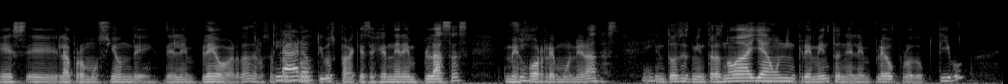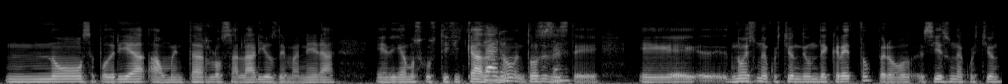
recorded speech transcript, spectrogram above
es eh, la promoción de, del empleo, ¿verdad? De los empleos claro. productivos para que se generen plazas mejor sí. remuneradas. Entonces, mientras no haya un incremento en el empleo productivo, no se podría aumentar los salarios de manera, eh, digamos, justificada, claro, ¿no? Entonces, claro. este, eh, no es una cuestión de un decreto, pero sí es una cuestión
